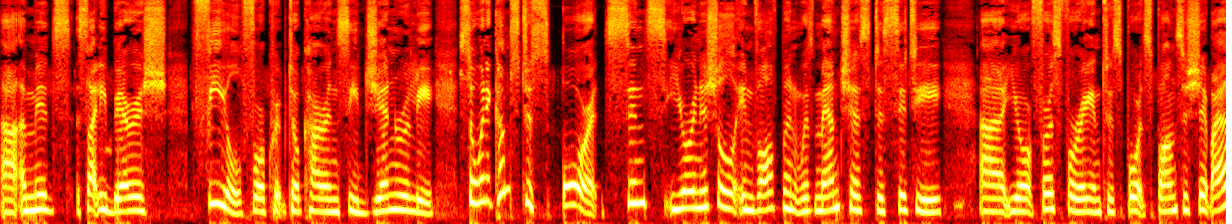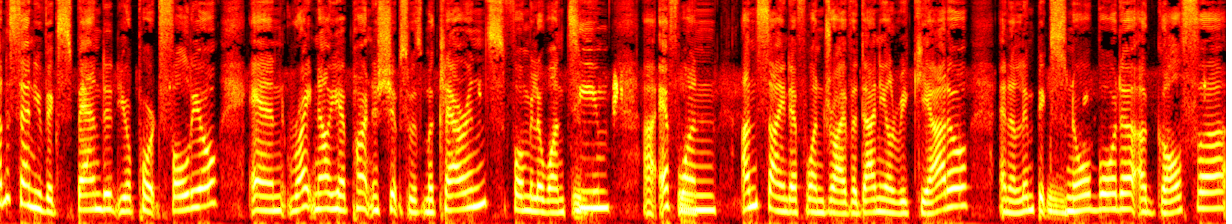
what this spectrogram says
uh, amidst slightly bearish feel for cryptocurrency generally. So when it comes to sports, since your initial involvement with Manchester City, uh, your first foray into sports sponsorship, I understand you've expanded your portfolio and right now you have partnerships with McLaren's Formula One team, uh, F1 mm unsigned F1 driver Daniel Ricciardo, an Olympic mm. snowboarder, a golfer,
